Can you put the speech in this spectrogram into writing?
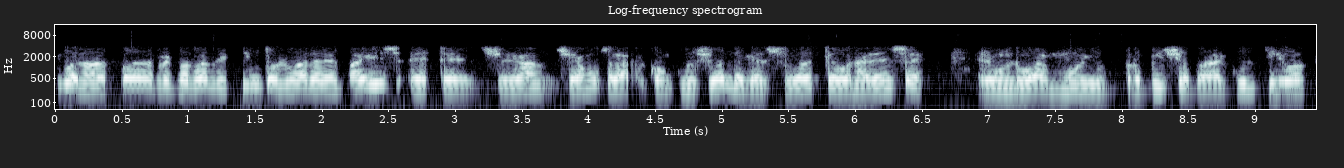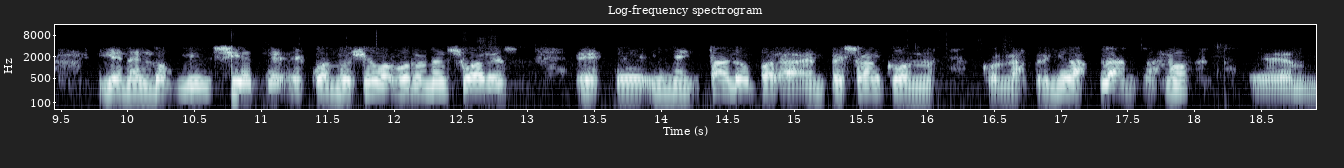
y bueno, después de recorrer distintos lugares del país, este, llegamos a la conclusión de que el sudeste bonaerense era un lugar muy propicio para el cultivo y en el 2007 es cuando llego a Coronel Suárez este, y me instalo para empezar con, con las primeras plantas, ¿no? Em,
